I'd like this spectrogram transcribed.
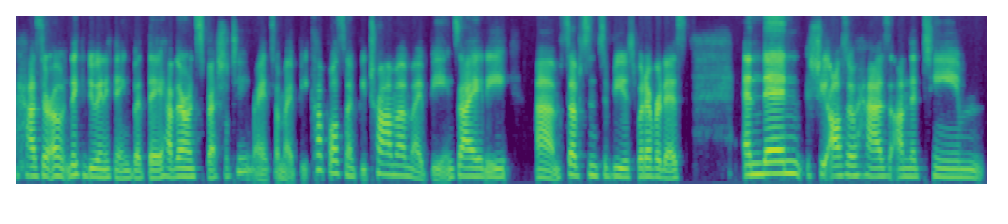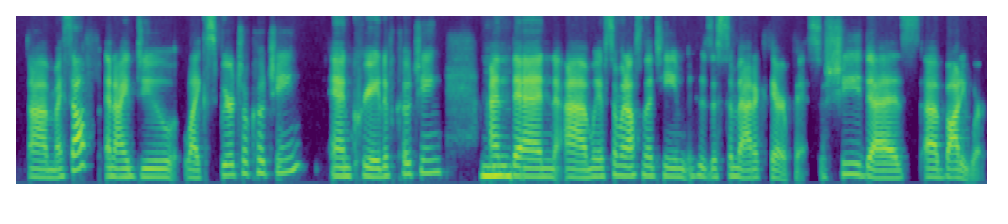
has their own, they can do anything, but they have their own specialty, right? So it might be couples, might be trauma, might be anxiety, um, substance abuse, whatever it is. And then she also has on the team uh, myself, and I do like spiritual coaching and creative coaching. Mm-hmm. And then um, we have someone else on the team who's a somatic therapist. So she does uh, body work.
